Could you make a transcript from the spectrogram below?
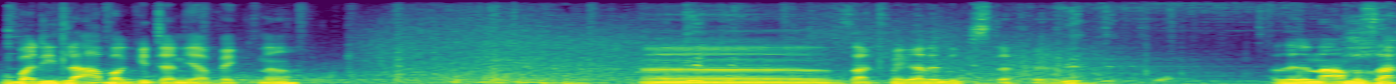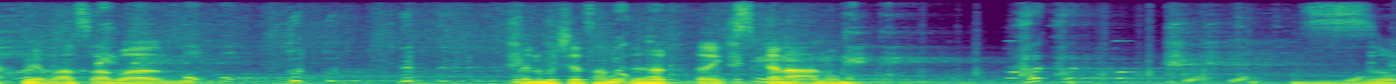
Wobei die Lava geht dann ja weg, ne? Äh, sagt mir gerade nichts, der Film. Also der Name sagt mir was, aber wenn du mich jetzt dem Inhalt fragst, keine Ahnung. So.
